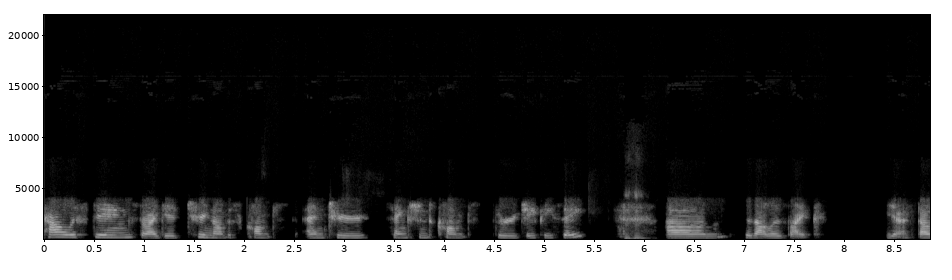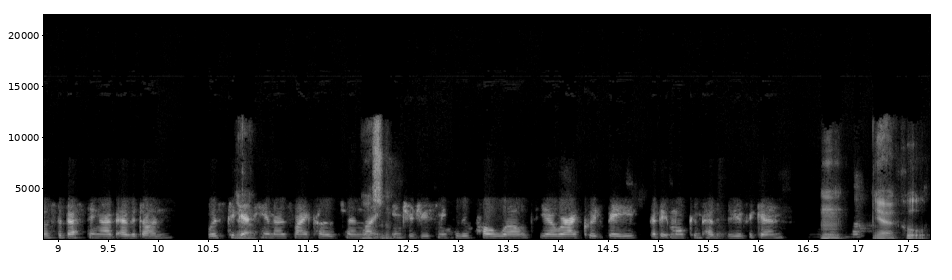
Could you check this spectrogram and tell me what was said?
powerlifting. So I did two novice comps and two sanctioned comps through GPC. Mhm. Um, so that was like, yeah, that was the best thing I've ever done was to get him as my coach and Awesome. like introduce me to this whole world. Yeah, where I could be a bit more competitive again. Yeah, cool.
